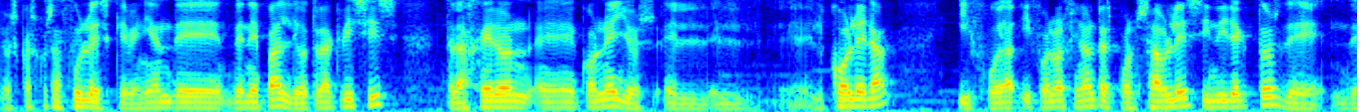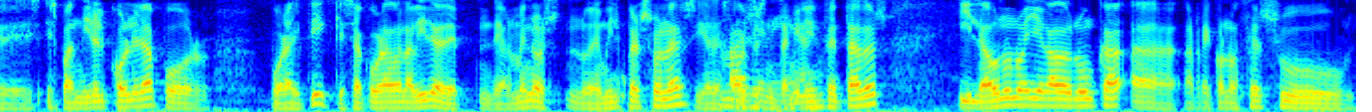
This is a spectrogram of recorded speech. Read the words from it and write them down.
los cascos azules que venían de, Nepal, de otra crisis, trajeron eh, con ellos el, cólera y, fue, y fueron al final responsables indirectos de, expandir el cólera por, por Haití, que se ha cobrado la vida de, al menos 9.000 personas y ha dejado 60.000 infectados, y la ONU no ha llegado nunca a, reconocer su,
